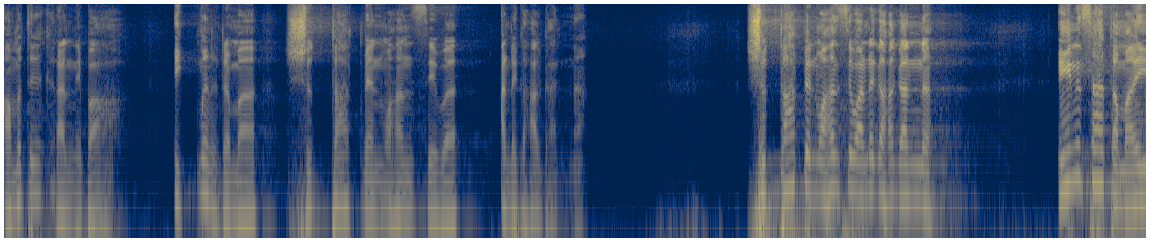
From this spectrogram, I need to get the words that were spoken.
අමතක කරන්න එපා. ඉක්මනටම ශුද්ධාත්මයන් වහන්සේව අඬගහ ගන්න ශුද්ධාත්මයන් වහන්සේව අඬගහ ගන්න ඒ නිසා තමයි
